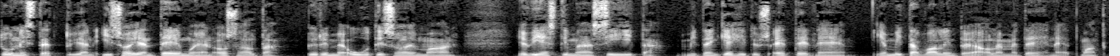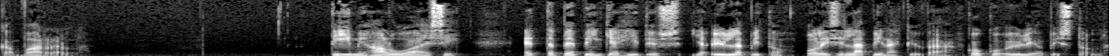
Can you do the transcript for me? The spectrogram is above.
Tunnistettujen isojen teemojen osalta pyrimme uutisoimaan ja viestimään siitä, miten kehitys etenee ja mitä valintoja olemme tehneet matkan varrella. Tiimi haluaisi, että PEPin kehitys ja ylläpito olisi läpinäkyvää koko yliopistolle.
